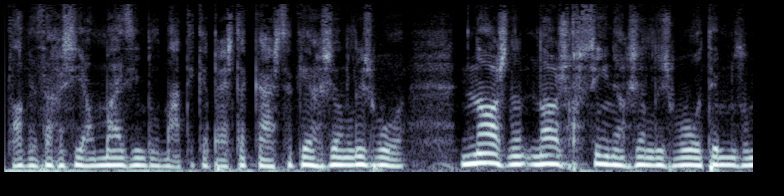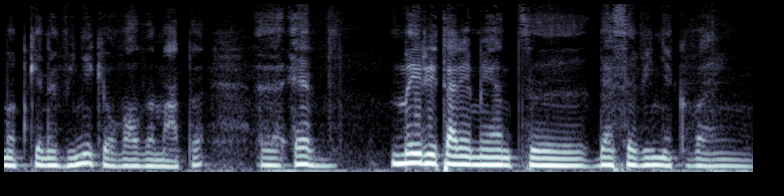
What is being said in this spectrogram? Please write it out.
talvez a região mais emblemática para esta casta, que é a região de Lisboa. Nós, nós Rocinho, na região de Lisboa, temos uma pequena vinha, que é o Val da Mata, uh, é maioritariamente dessa vinha que vem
